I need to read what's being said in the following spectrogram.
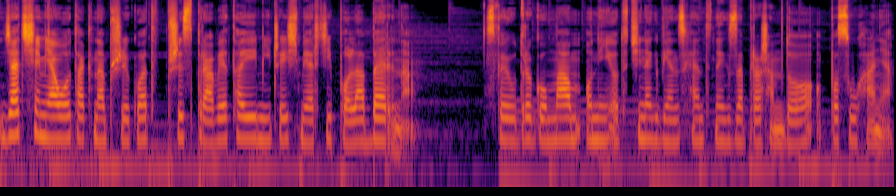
Dziać się miało tak na przykład przy sprawie tajemniczej śmierci Paula Berna. Swoją drogą mam o niej odcinek, więc chętnych zapraszam do posłuchania.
